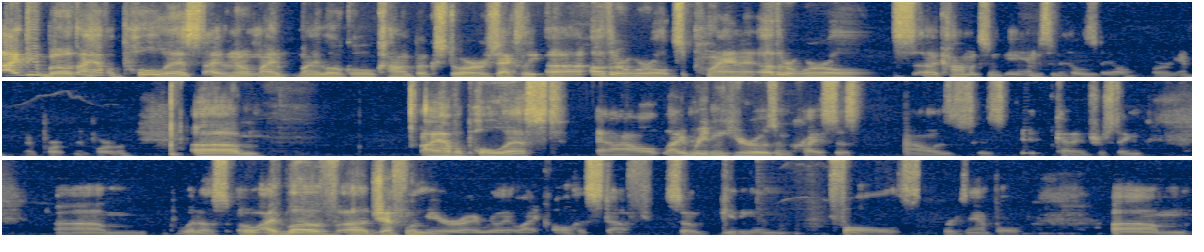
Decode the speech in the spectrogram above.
I do both. I have a pull list. I know my my local comic book store, is actually uh, Other Worlds Planet, Other Worlds uh, Comics and Games in Hillsdale, Oregon, in Portland. In Portland. Um, I have a pull list, and I'll. I'm reading Heroes in Crisis now. is is kind of interesting. Um, what else? Oh, I love uh, Jeff Lemire. I really like all his stuff. So Gideon Falls, for example. um,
